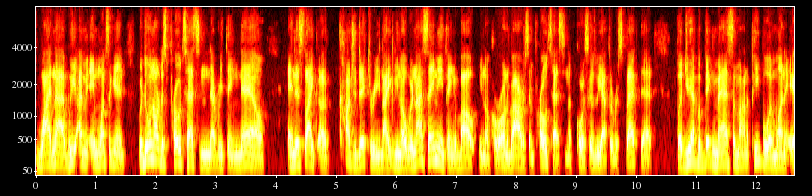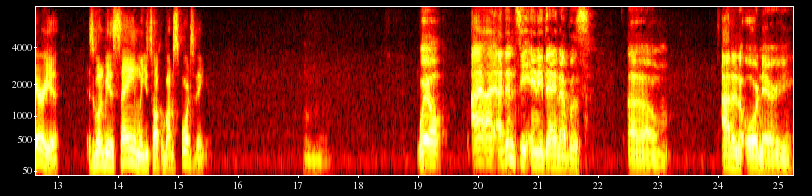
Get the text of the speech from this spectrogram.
why not? We, I mean, and once again, we're doing all this protesting and everything now, and it's like a contradictory. Like, you know, we're not saying anything about you know coronavirus and protesting, of course, because we have to respect that. But you have a big mass amount of people in one area. It's going to be the same when you talk about a sports venue. Hmm. Well, I, I, I didn't see anything that was um, out of the ordinary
